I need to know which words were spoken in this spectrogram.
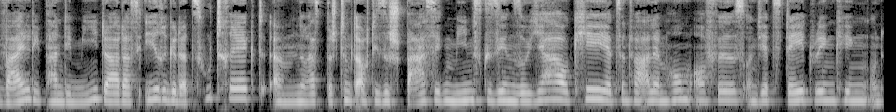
weil die Pandemie da das ihrige dazu trägt. Ähm, du hast bestimmt auch diese spaßigen Memes gesehen, so ja, okay, jetzt sind wir alle im Homeoffice und jetzt Daydrinking und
